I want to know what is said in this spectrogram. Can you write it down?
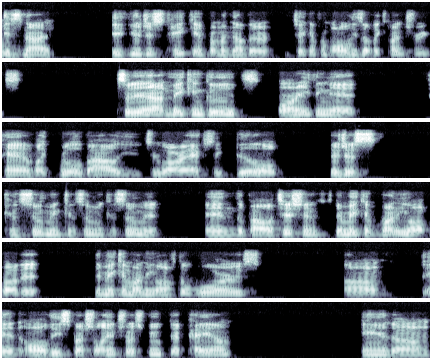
it's not. It, you're just taking from another, taking from all these other countries. So they're not making goods or anything that have like real value to or actually build. They're just consuming, consuming, consuming. And the politicians, they're making money off of it. They're making money off the wars, um, and all these special interest groups that pay them. And um,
